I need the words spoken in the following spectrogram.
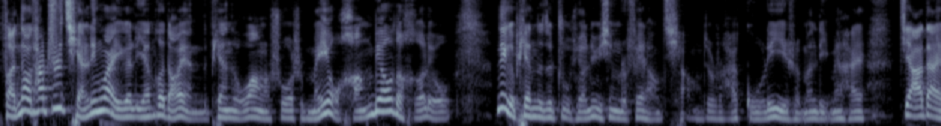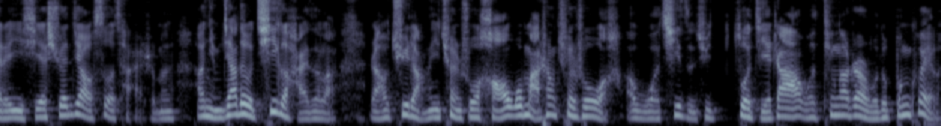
反倒他之前另外一个联合导演的片子，我忘了说是没有航标的河流，那个片子的主旋律性质非常强，就是还鼓励什么，里面还夹带着一些宣教色彩，什么啊，你们家都有七个孩子了，然后区长一劝说，好，我马上劝说我我妻子去做结扎，我听到这儿我都崩溃了，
